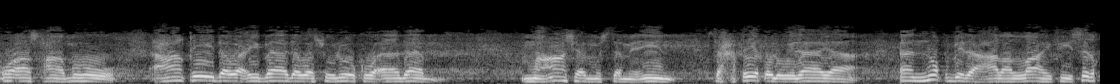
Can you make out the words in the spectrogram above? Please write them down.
وأصحابه. عقيدة وعبادة وسلوك وآداب. معاشر المستمعين تحقيق الولاية أن نقبل على الله في صدق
